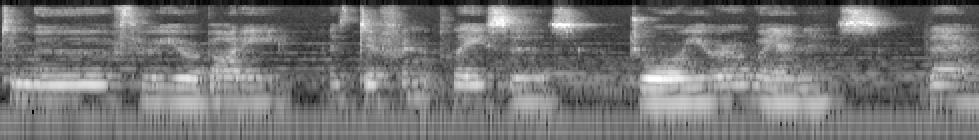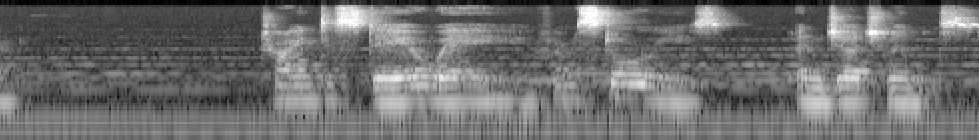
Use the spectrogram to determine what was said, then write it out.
to move through your body as different places draw your awareness there. Trying to stay away from stories and judgments.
